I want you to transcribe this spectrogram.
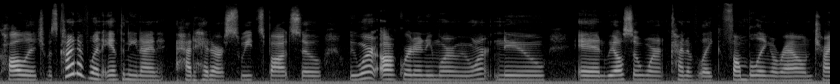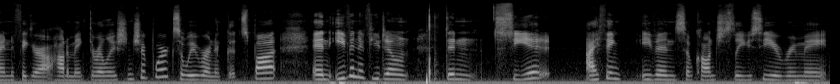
college was kind of when Anthony and I had hit our sweet spot. So we weren't awkward anymore, we weren't new, and we also weren't kind of like fumbling around trying to figure out how to make the relationship work. So we were in a good spot. And even if you don't didn't see it, I think even subconsciously you see your roommate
